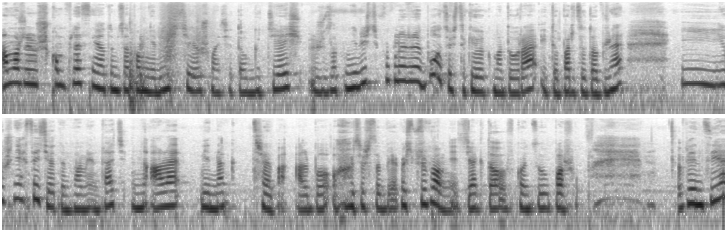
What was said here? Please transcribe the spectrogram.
a może już kompletnie o tym zapomnieliście, już macie to gdzieś, już zapomnieliście w ogóle, że było coś takiego jak matura i to bardzo dobrze i już nie chcecie o tym pamiętać, no ale jednak trzeba, albo chociaż sobie jakoś przypomnieć, jak to w końcu poszło. Więc ja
